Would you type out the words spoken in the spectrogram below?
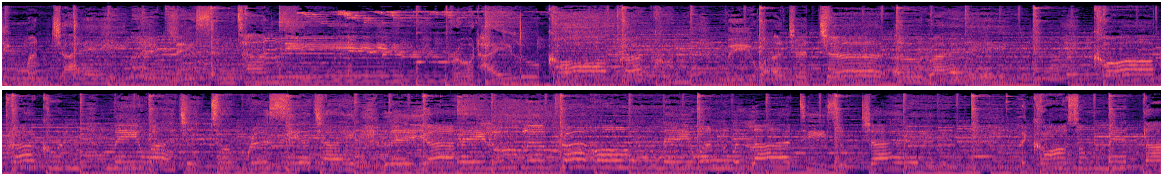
อย่างมั่นใจ ในเส้นทางนี้ โปรดให้ลูกขอพระคุณ ไม่ว่าจะเจอ ใจและขอทรงเมตตา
